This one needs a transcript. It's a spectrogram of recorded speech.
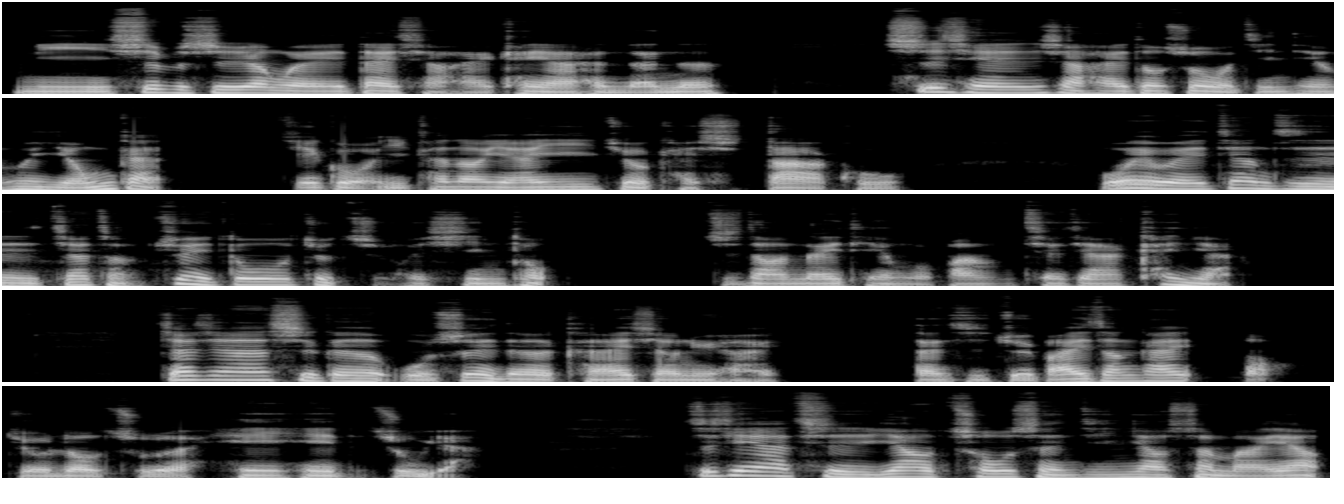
你是不是认为带小孩看牙很难呢？事前小孩都说我今天会勇敢，结果一看到牙医就开始大哭。我以为这样子家长最多就只会心痛，直到那一天我帮佳佳看牙。佳佳是个五岁的可爱小女孩，但是嘴巴一张开，哦，就露出了黑黑的蛀牙。这些牙齿要抽神经，要上麻药，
